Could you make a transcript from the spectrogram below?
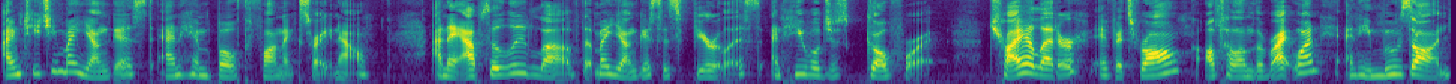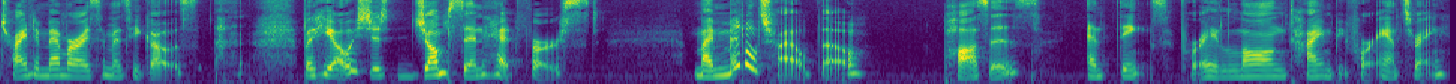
I'm teaching my youngest and him both phonics right now, and I absolutely love that my youngest is fearless and he will just go for it. Try a letter. If it's wrong, I'll tell him the right one, and he moves on, trying to memorize him as he goes. but he always just jumps in head first. My middle child, though, pauses and thinks for a long time before answering.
